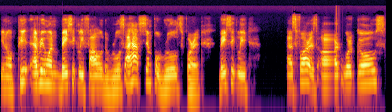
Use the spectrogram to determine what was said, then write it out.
you know p- everyone basically follow the rules i have simple rules for it basically as far as artwork goes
